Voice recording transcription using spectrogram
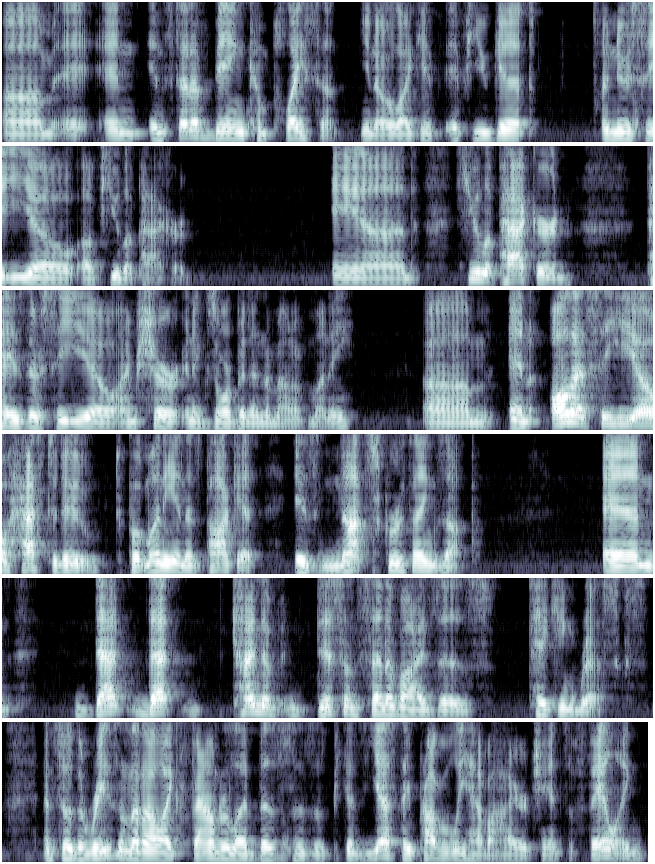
Um, and instead of being complacent, you know, like if, if you get a new CEO of Hewlett Packard, and Hewlett Packard pays their CEO, I'm sure, an exorbitant amount of money. Um, and all that CEO has to do to put money in his pocket is not screw things up. And that that kind of disincentivizes taking risks. And so the reason that I like founder-led businesses is because yes, they probably have a higher chance of failing,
